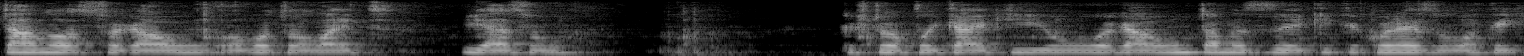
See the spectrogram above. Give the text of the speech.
está o nosso H1 Robotolite e azul. Que estou a aplicar aqui o H1, está-me a dizer aqui que a cor é azul, ok?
